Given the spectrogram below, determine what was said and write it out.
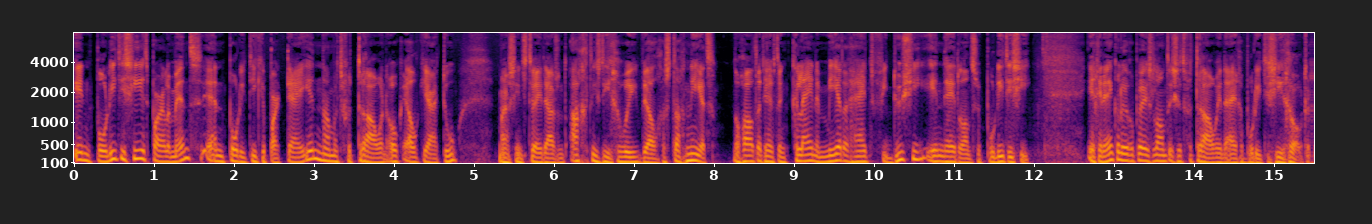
In politici, het parlement en politieke partijen nam het vertrouwen ook elk jaar toe. Maar sinds 2008 is die groei wel gestagneerd. Nog altijd heeft een kleine meerderheid fiducie in Nederlandse politici. In geen enkel Europees land is het vertrouwen in de eigen politici groter.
